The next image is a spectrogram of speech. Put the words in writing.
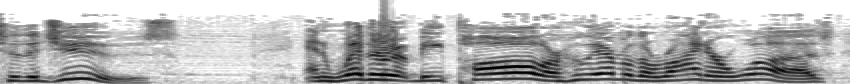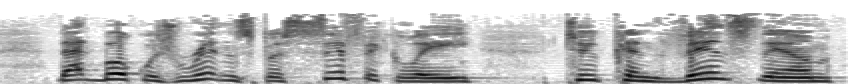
to the Jews. And whether it be Paul or whoever the writer was, that book was written specifically to convince them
